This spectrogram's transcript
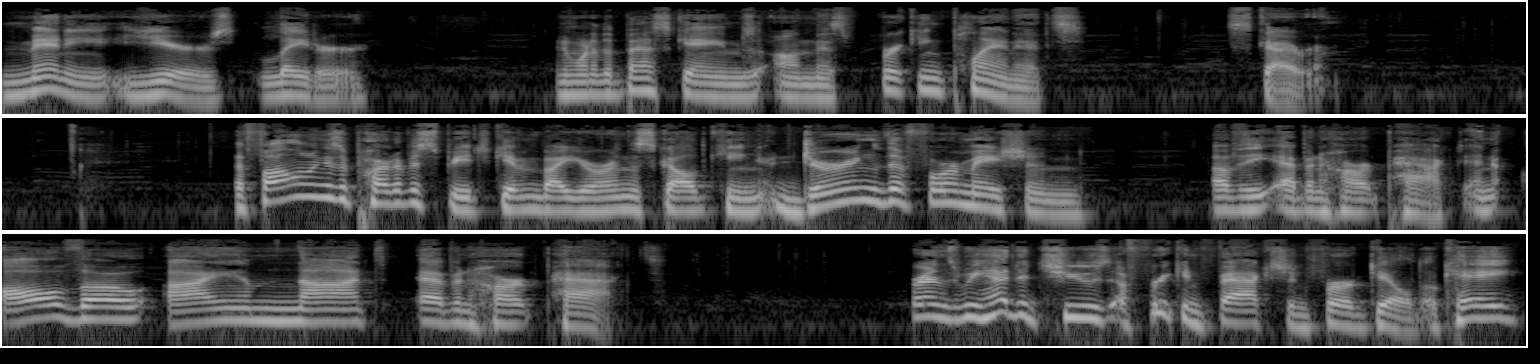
many years later in one of the best games on this freaking planet, Skyrim. The following is a part of a speech given by Yoren the Skald King during the formation of the Ebonheart Pact. And although I am not Ebonheart Pact, friends, we had to choose a freaking faction for our guild, okay?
